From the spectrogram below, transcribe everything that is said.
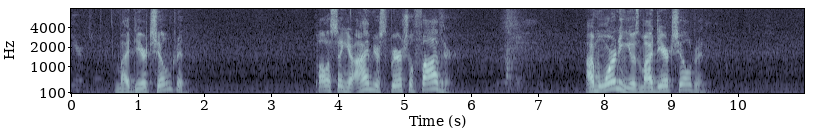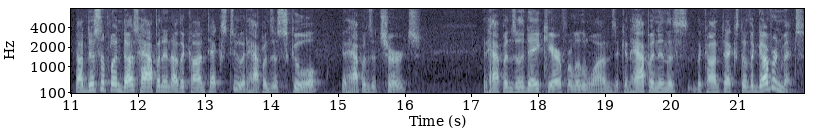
Dear my dear children. Paul is saying here, I'm your spiritual father. I'm warning you as my dear children. Now, discipline does happen in other contexts too. It happens at school, it happens at church, it happens in the daycare for little ones, it can happen in this, the context of the government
